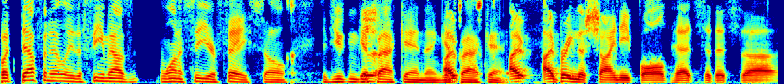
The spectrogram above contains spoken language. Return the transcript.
But definitely, the females want to see your face. So if you can get Yeah. back in, then get back in. I, I bring the shiny bald head to this uh,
